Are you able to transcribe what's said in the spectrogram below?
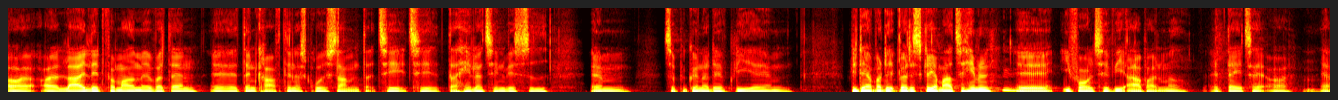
at, at lege lidt for meget med, hvordan øh, den graf den er skruet sammen, der, til, til, der hælder til en vis side, øh, så begynder det at blive, øh, blive der, hvor det, hvor det skriger meget til himmel, mm. øh, i forhold til, at vi arbejder med data og... Mm. Ja.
